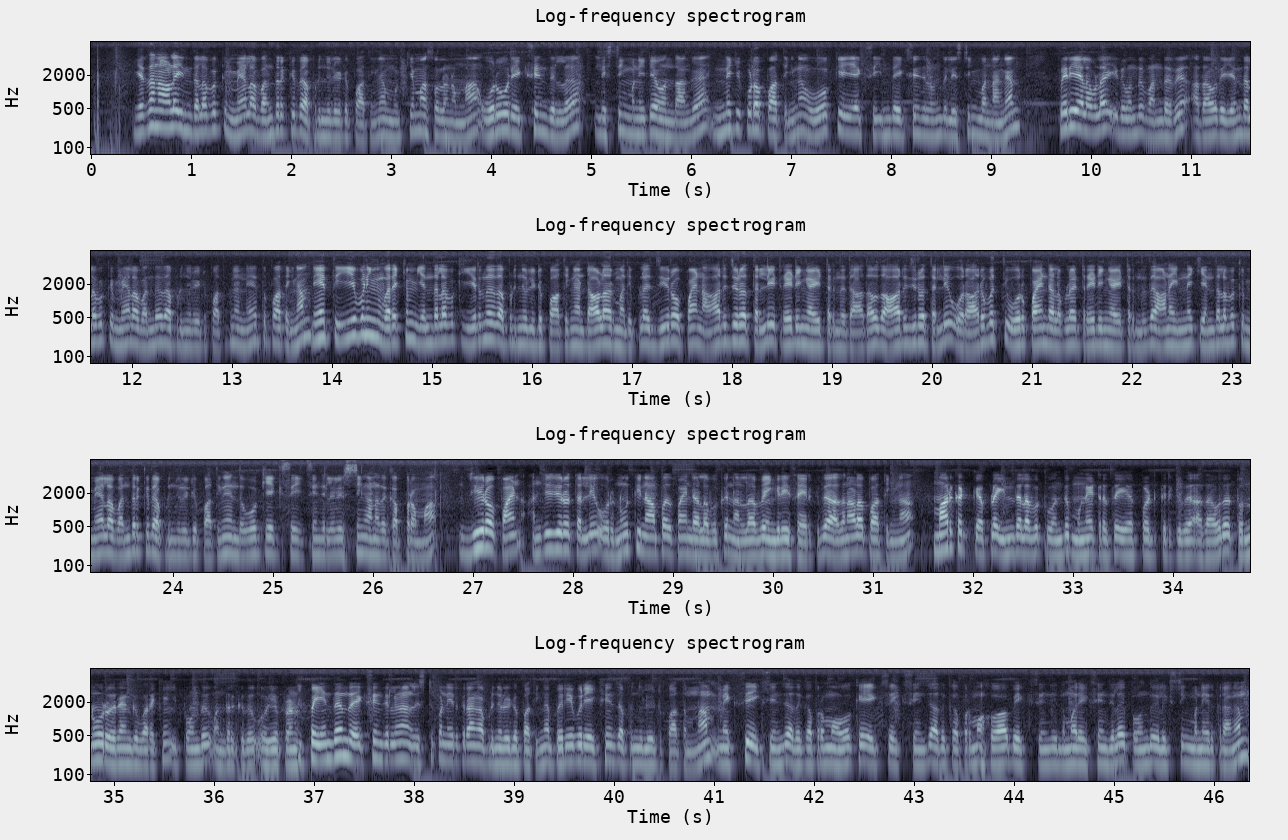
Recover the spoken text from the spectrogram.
எதனால் இந்த அளவுக்கு மேலே வந்திருக்குது அப்படின்னு சொல்லிட்டு பார்த்தீங்கன்னா முக்கியமாக சொல்லணும்னா ஒரு ஒரு எக்ஸ்சேஞ்சில் லிஸ்டிங் பண்ணிகிட்டே வந்தாங்க. இன்றைக்கி கூட பார்த்தீங்கன்னா ஓகே எக்ஸ் இந்த எக்ஸ்சேஞ்சில் வந்து லிஸ்டிங் பண்ணாங்க. பெரிய அளவில் இது வந்து வந்தது. அதாவது எந்த அளவுக்கு மேலே வந்தது அப்படின்னு சொல்லிட்டு பார்த்தீங்கன்னா நேற்று பார்த்தீங்கன்னா நேற்று ஈவினிங் வரைக்கும் எந்த அளவுக்கு இருந்தது அப்படின்னு சொல்லிட்டு பார்த்தீங்கன்னா டாலர் மதிப்பில் ஜீரோ பாயிண்ட் ஆறு ஜீரோ தள்ளி ட்ரேடிங் ஆகிட்டு இருந்தது. அதாவது ஆறு ஜீரோ தள்ளி ஒரு அறுபத்தி ஒரு பாயிண்ட் அளவில் ட்ரேடிங் ஆகிட்டு இருந்தது. ஆனால் இன்றைக்கி எந்த அளவுக்கு மேலே வந்திருக்குது அப்படின்னு சொல்லிட்டு பார்த்தீங்கன்னா இந்த ஓகே எக்ஸ் எக்ஸ்சேஞ்சில் லிஸ்டிங் ஆனதுக்கப்புறமா ஜீரோ பாயிண்ட் அஞ்சு ஜீரோ தள்ளி ஒரு நூற்றி நாற்பது பாயிண்ட் அளவுக்கு நல்லாவே இன்க்ரீஸ் ஆயிருக்குது. அதனால் பார்த்தீங்கன்னா மார்க்கெட் கேப்பில் இந்த அளவுக்கு வந்து முன்னேற்றத்தை ஏற்படுத்தியிருக்குது அதாவது தொண்ணூறு ரேங்க் வரைக்கும் இப்போ வந்து வந்திருக்குது. ஓகே ஃப்ரெண்ட்ஸ் இப்போ எந்தெந்த எக்ஸ்சேஞ்செலாம் லிஸ்ட் பண்ணியிருக்காங்க அப்படின்னு சொல்லிட்டு பார்த்தீங்கன்னா பெரிய பெரிய எக்ஸ்சேஞ்ச் அப்படின்னு சொல்லிட்டு பார்த்தோம்னா மெக்ஸி எக்ஸ்சேஞ்ச் அதுக்கப்புறமா ஓகே எக்ஸ் எக்ஸ்சேஞ்ச் அதுக்கப்புறமா ஹுவாபி எக்ஸ்சேஞ்ச் இந்த மாதிரி எக்ஸ்சேஞ்சில் இப்போ வந்து லிஸ்டிங் பண்ணியிருக்காங்க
